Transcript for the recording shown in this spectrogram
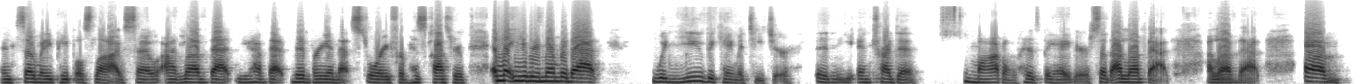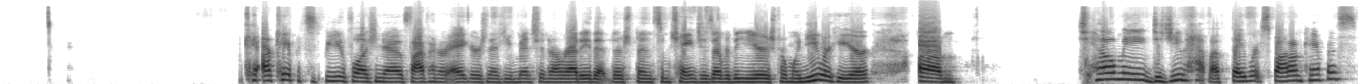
in so many people's lives. So I love that you have that memory and that story from his classroom and that you remember that when you became a teacher and, and tried to model his behavior. So I love that. I love that. Um, our campus is beautiful, as you know, 500 acres. And as you mentioned already, that there's been some changes over the years from when you were here. Um, tell me, did you have a favorite spot on campus?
